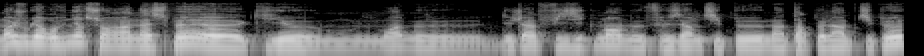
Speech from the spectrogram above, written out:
Moi, je voulais revenir sur un aspect euh, qui, euh, moi, me, déjà physiquement, me faisait un petit peu, m'interpellait un petit peu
